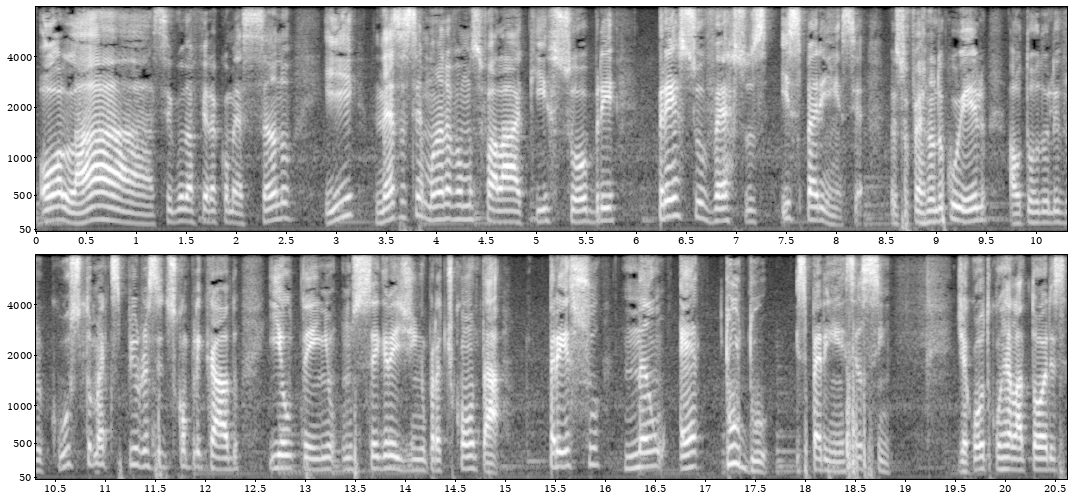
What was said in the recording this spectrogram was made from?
Olá! Segunda-feira começando e nessa semana vamos falar aqui sobre preço versus experiência. Eu sou Fernando Coelho, autor do livro Custom Experience Descomplicado e eu tenho um segredinho para te contar. Preço não é tudo, experiência sim. De acordo com relatórios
